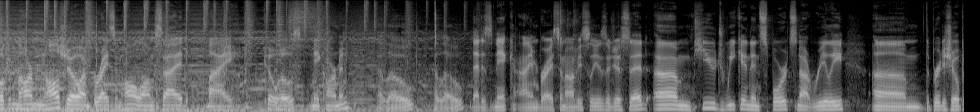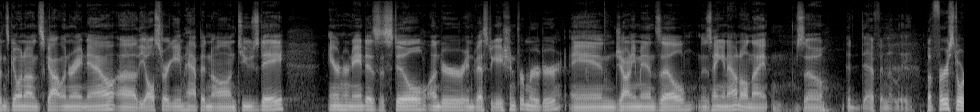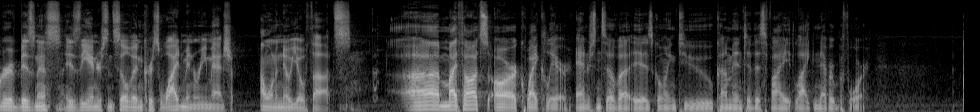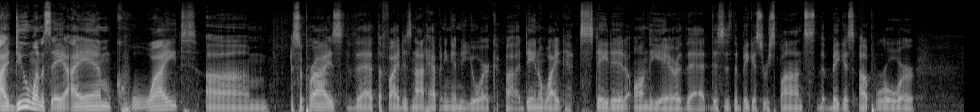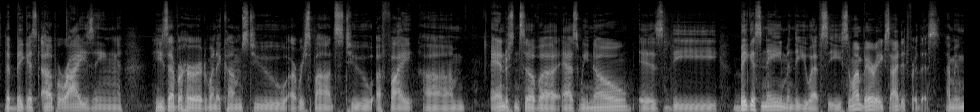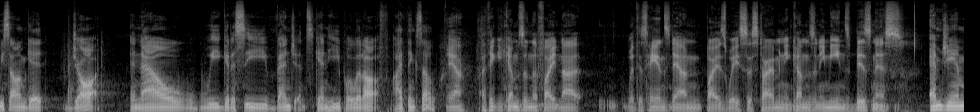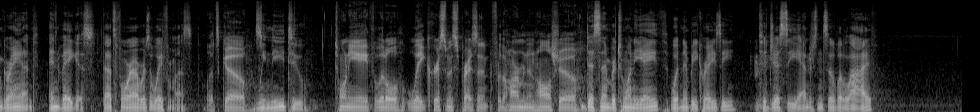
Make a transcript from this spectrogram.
Welcome to the Harmon and Hall Show. I'm Bryson Hall alongside my co-host Nick Harmon. Hello, hello. That is Nick. I am Bryson, obviously, as I just said. Um, huge weekend in sports. Not really. Um, the British Open's going on in Scotland right now. Uh, the All Star game happened on Tuesday. Aaron Hernandez is still under investigation for murder, and Johnny Manziel is hanging out all night. So Definitely. But first order of business is the Anderson Silva and Chris Weidman rematch. I want to know your thoughts. Uh, my thoughts are quite clear. Anderson Silva is going to come into this fight like never before. I do want to say I am quite um, surprised that the fight is not happening in New York. Uh, Dana White stated on the air that this is the biggest response, the biggest uproar, the biggest uprising he's ever heard when it comes to a response to a fight. Um, Anderson Silva, as we know, is the biggest name in the UFC, so I'm very excited for this. I mean, we saw him get jawed, and now we get to see vengeance. Can he pull it off? I think so. Yeah, I think he comes in the fight not with his hands down by his waist this time, and he comes and he means business. MGM Grand in Vegas. That's four hours away from us. Let's go. We need to. 28th little late Christmas present for the Harmon and Hall show. December 28th. Wouldn't it be crazy to just see Anderson Silva live?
